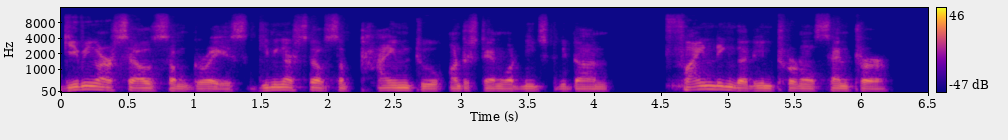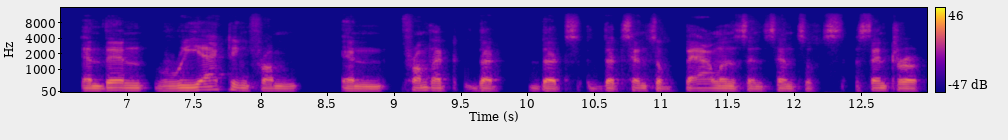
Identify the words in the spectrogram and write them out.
giving ourselves some grace giving ourselves some time to understand what needs to be done finding that internal center and then reacting from and from that that that's that sense of balance and sense of center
